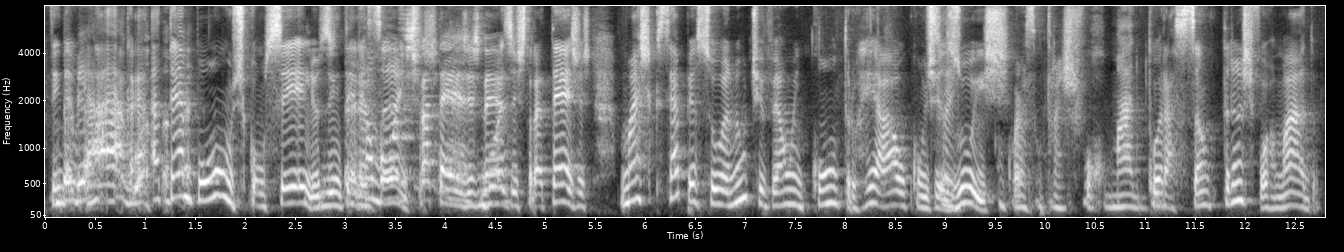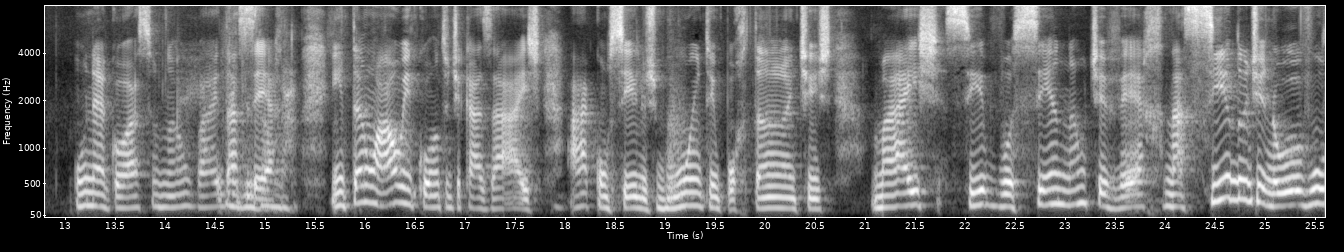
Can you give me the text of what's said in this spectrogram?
Entendeu? Bebe água. Até bons conselhos interessantes. São boas estratégias, né? Boas estratégias, mas que se a pessoa não tiver um encontro real com Jesus, Sim, um coração transformado, coração transformado, o negócio não vai dar certo. Então, há o encontro de casais, há conselhos muito importantes, mas se você não tiver nascido de novo,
